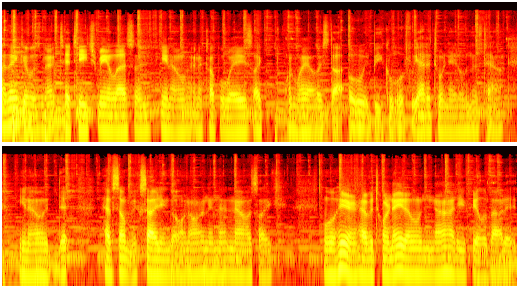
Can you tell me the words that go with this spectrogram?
I think it was meant to teach me a lesson, you know, in a couple ways. Like one way I always thought, oh, it'd be cool if we had a tornado in this town, you know, it, have something exciting going on. And then now it's like, well, here, have a tornado, and now how do you feel about it?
